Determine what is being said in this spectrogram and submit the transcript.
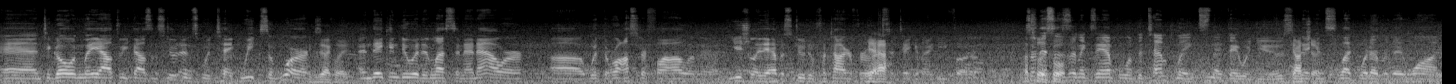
and to go and lay out 3,000 students would take weeks of work. Exactly. And they can do it in less than an hour uh, with the roster file, and uh, usually they have a student photographer who has to take an ID photo. That's so really this is an example of the templates that they would use, and they can select whatever they want.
